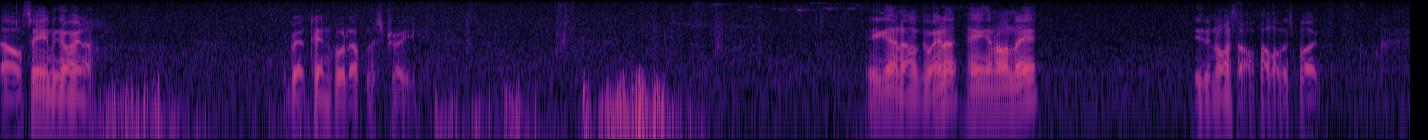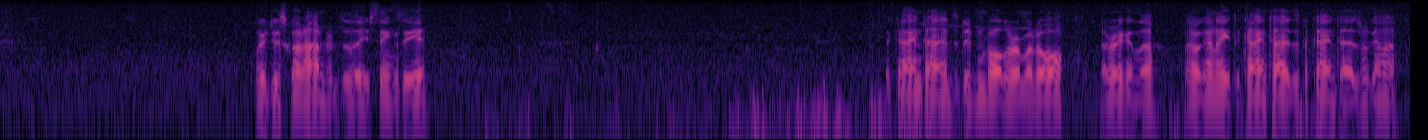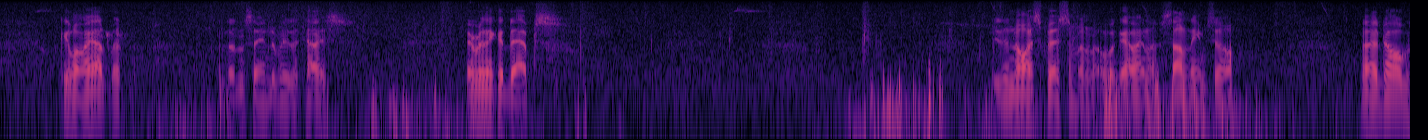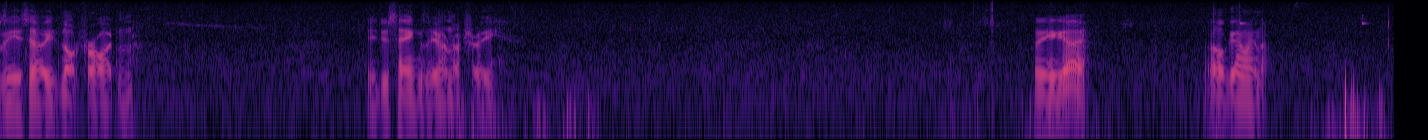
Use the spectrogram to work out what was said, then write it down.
Oh, sand goanna. About 10 foot up this tree. There you go, old goanna, hanging on there. He's a nice old fellow, this bloke. We've just got hundreds of these things here. The cane toads didn't bother them at all. They reckon the, they were going to eat the cane toads and the cane toads were going to kill them out, but it doesn't seem to be the case. Everything adapts. He's a nice specimen of a goanna, son himself. No dogs here, so he's not frightened. He just hangs there on a tree. There you go. I'll go in it.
